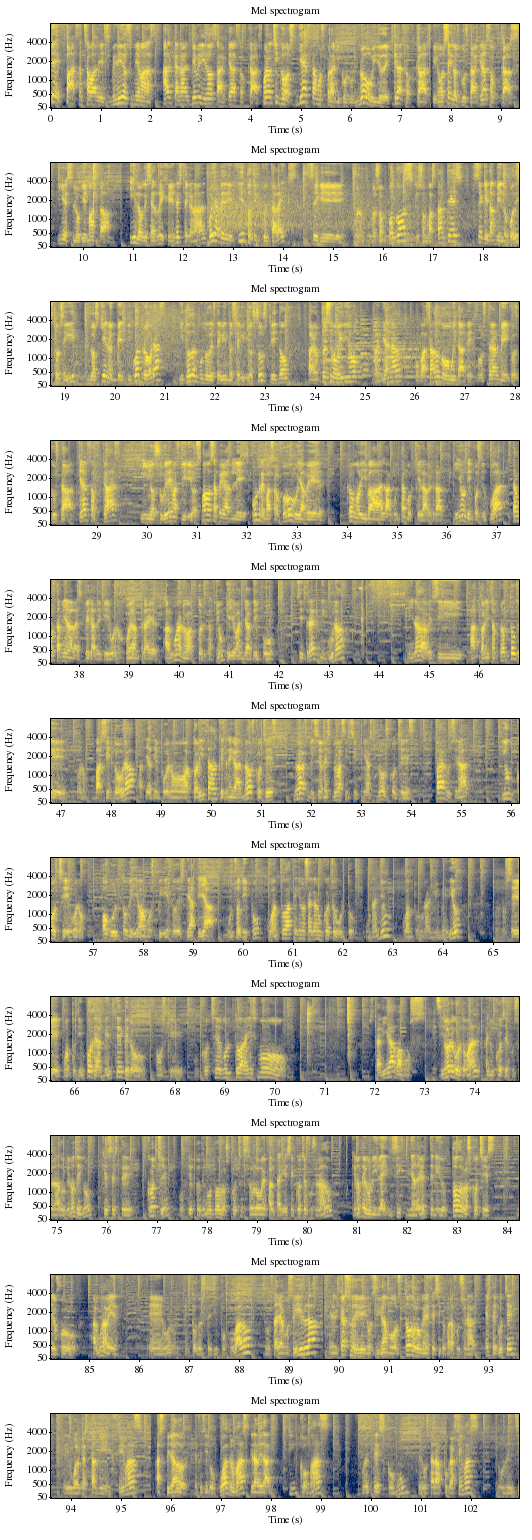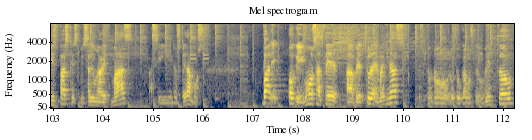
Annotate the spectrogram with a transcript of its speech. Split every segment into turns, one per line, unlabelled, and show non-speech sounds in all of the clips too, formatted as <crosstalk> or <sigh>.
¿Qué pasa chavales? Bienvenidos un día más al canal, bienvenidos a Crash of Cars. Bueno chicos, ya estamos por aquí con un nuevo vídeo de Crash of Cars Y como sé que os gusta Crash of Cars y es lo que manda y lo que se rige en este canal Voy a pedir 150 likes. Sé que, bueno, no son pocos, que son bastantes. Sé que también lo podéis conseguir. Los quiero en 24 horas Y todo el mundo que esté viendo este vídeo suscrito Para un próximo vídeo, mañana o pasado como muy tarde. Mostrarme que os gusta Crash of Cars y os subiré más vídeos. Vamos a pegarle un repaso al juego, voy a ver cómo iba la cuenta porque la verdad que llevo tiempo sin jugar. Estamos también a la espera de que bueno puedan traer alguna nueva actualización que llevan ya tiempo sin traer ninguna. Y nada, a ver si actualizan pronto que bueno va siendo hora. Hacía tiempo que no actualizan, que traigan nuevos coches, nuevas misiones, nuevas insignias, nuevos coches para fusionar y un coche, bueno, oculto que llevamos pidiendo desde hace ya mucho tiempo. ¿Cuánto hace que nos sacan un coche oculto? ¿Un año? ¿Cuánto? ¿Un año y medio? no sé cuánto tiempo realmente, pero vamos que un coche oculto ahora mismo estaría, vamos, si no recuerdo mal, hay un coche fusionado que no tengo, que es este coche, por cierto, tengo todos los coches, solo me faltaría ese coche fusionado, que no tengo ni la insignia de haber tenido todos los coches del juego alguna vez eh, bueno, en todo este tiempo jugado. Me gustaría conseguirla. En el caso de que consigamos todo lo que necesito para fusionar este coche, da igual gastarme gemas. Aspirador, necesito 4 más. Gravedad, 5 más. Bueno, este es común, me costará pocas gemas. Con el chispas, que si me sale una vez más, así nos quedamos. Vale, ok, vamos a hacer apertura de máquinas. Esto no lo tocamos de momento.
